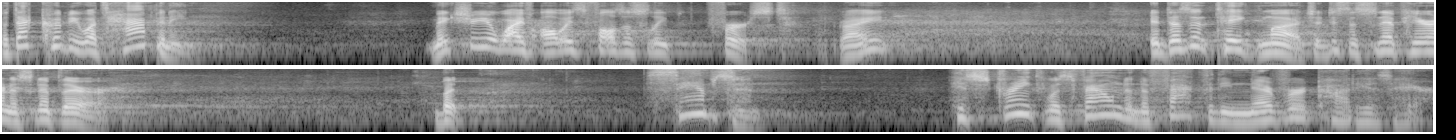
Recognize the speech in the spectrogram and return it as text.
but that could be what's happening. Make sure your wife always falls asleep first, right? it doesn't take much, it's just a snip here and a snip there. But Samson, his strength was found in the fact that he never cut his hair.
